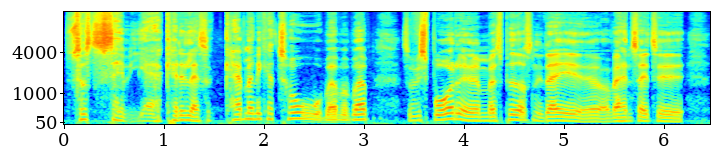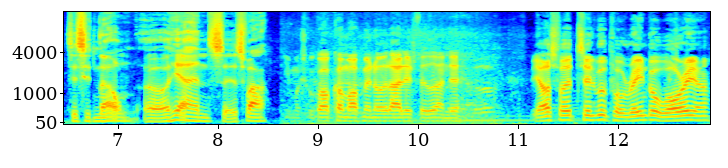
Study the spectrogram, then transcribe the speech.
så sagde vi, ja, kan det lade sig? Kan man ikke have to? Bap, bap, bap. Så vi spurgte øh, Mads Pedersen i dag, øh, og hvad han sagde til, til sit navn. Og her er hans øh, svar. De må sgu godt komme op med noget, der er lidt federe end det. Vi har også fået et tilbud på Rainbow Warrior.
